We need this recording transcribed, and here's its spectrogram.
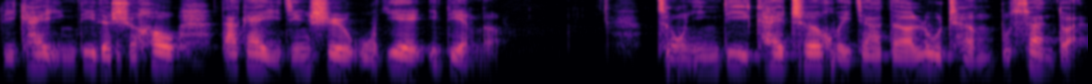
离开营地的时候，大概已经是午夜一点了。从营地开车回家的路程不算短，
